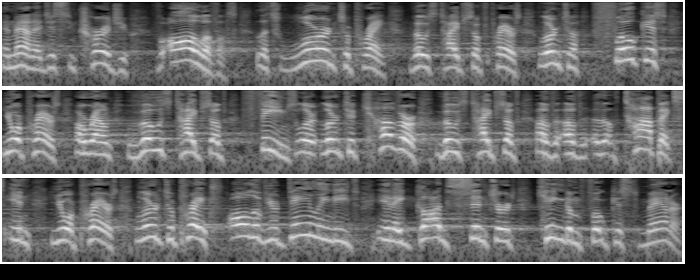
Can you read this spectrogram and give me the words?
And man, I just encourage you, all of us, let's learn to pray those types of prayers. Learn to focus your prayers around those types of themes. Learn, learn to cover those types of, of, of, of topics in your prayers. Learn to pray all of your daily needs in a God centered, kingdom focused manner.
